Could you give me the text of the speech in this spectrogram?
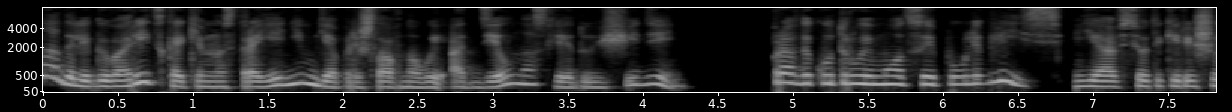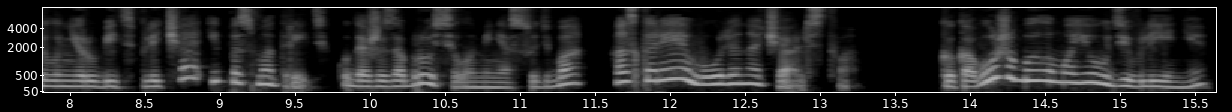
Надо ли говорить, с каким настроением я пришла в новый отдел на следующий день? Правда, к утру эмоции поулеглись. Я все-таки решила не рубить с плеча и посмотреть, куда же забросила меня судьба, а скорее воля начальства. Каково же было мое удивление,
